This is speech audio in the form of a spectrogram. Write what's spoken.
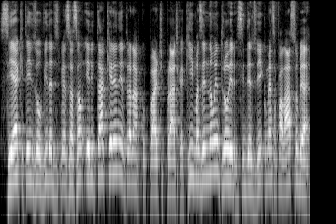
se é que tens ouvido a dispensação, ele está querendo entrar na parte prática aqui, mas ele não entrou, ele se desvia e começa a falar sobre a,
